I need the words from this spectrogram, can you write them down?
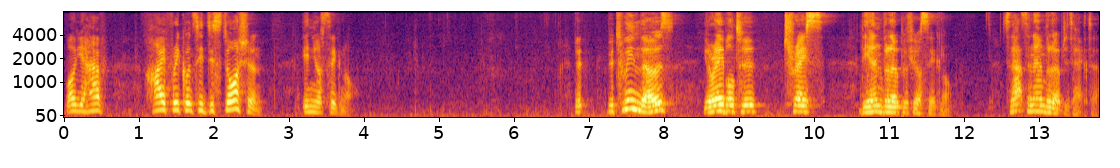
well, you have high frequency distortion in your signal. But between those, you're able to trace the envelope of your signal. So that's an envelope detector.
